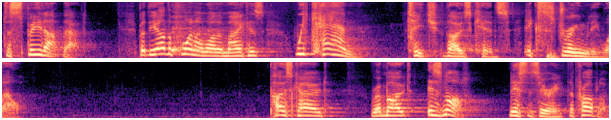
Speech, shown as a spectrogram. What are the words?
to speed up that. But the other point I want to make is we can teach those kids extremely well. Postcode, remote is not necessarily the problem.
